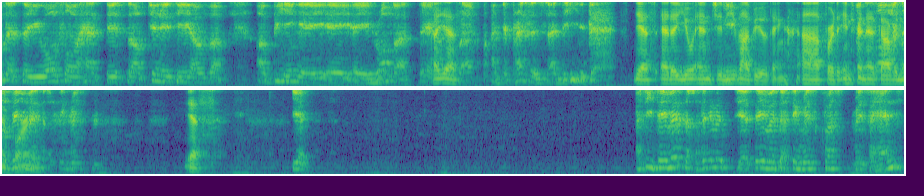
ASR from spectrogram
that uh, you also had this opportunity of, uh, of being a, a, a robot there. Uh, yes. Uh, at the presence at the. Yes, at the UN Geneva building uh, for the Internet Governance Forum. Yes. Yes. I see David. David, yeah, David, I think raise, raise a hand.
